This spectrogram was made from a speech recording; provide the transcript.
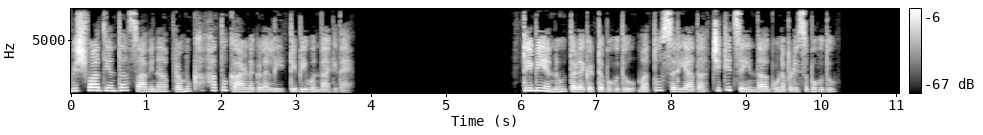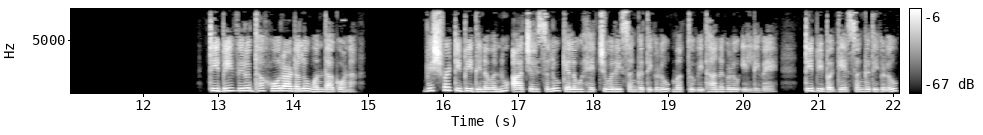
ವಿಶ್ವಾದ್ಯಂತ ಸಾವಿನ ಪ್ರಮುಖ ಹತ್ತು ಕಾರಣಗಳಲ್ಲಿ ಟಿಬಿ ಒಂದಾಗಿದೆ. ಟಿಬಿಯನ್ನು ತಡೆಗಟ್ಟಬಹುದು ಮತ್ತು ಸರಿಯಾದ ಚಿಕಿತ್ಸೆಯಿಂದ ಗುಣಪಡಿಸಬಹುದು. ಟಿಬಿ ವಿರುದ್ಧ ಹೋರಾಡಲು ಒಂದಾಗೋಣ. ವಿಶ್ವ ಟಿಬಿ ದಿನವನ್ನು ಆಚರಿಸಲು ಕೆಲವು ಹೆಚ್ಚುವರಿ ಸಂಗತಿಗಳು ಮತ್ತು ವಿಧಾನಗಳು ಇಲ್ಲಿವೆ. ಟಿಬಿ ಬಗ್ಗೆ ಸಂಗತಿಗಳು.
